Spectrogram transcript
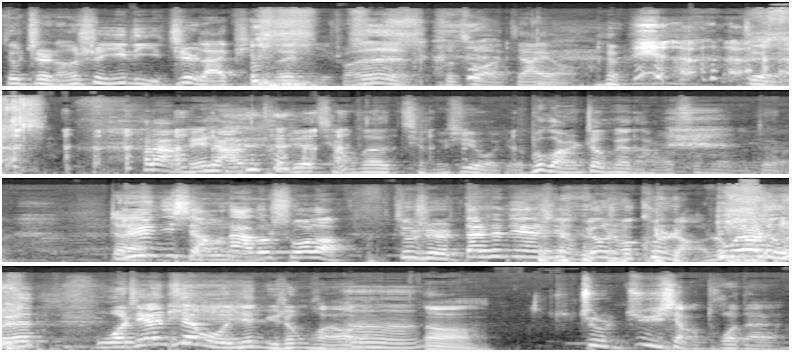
就只能是以理智来评论你说，嗯，不错，加油。对，他俩没啥特别强的情绪，我觉得，不管是正面的还是负面的，对吧？因为，你想，大家都说了，就是单身这件事情没有什么困扰。如果要是有人，我之前见过一些女生朋友的，嗯，啊，就是巨想脱单，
